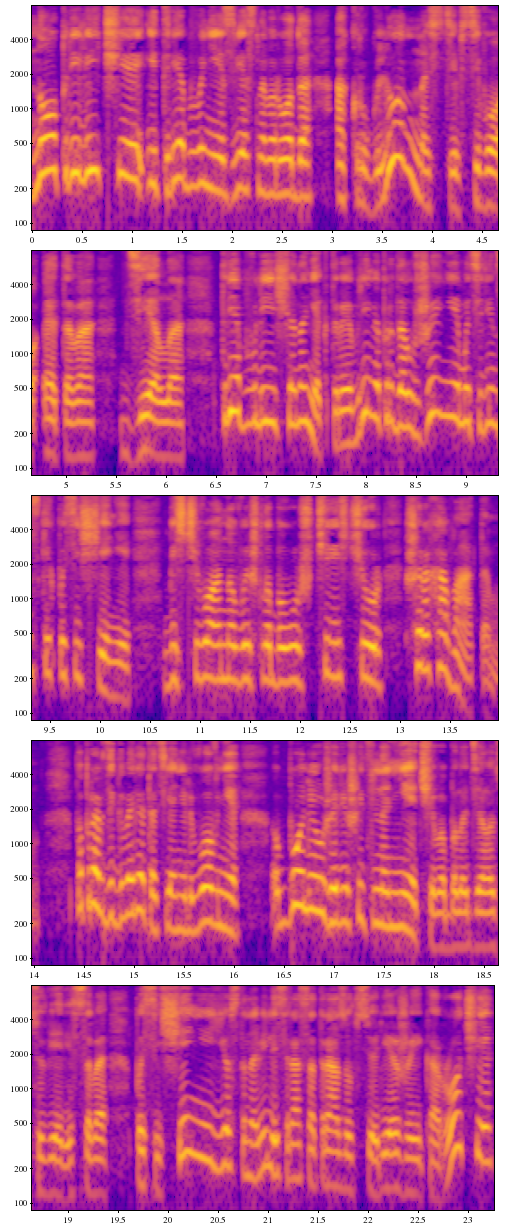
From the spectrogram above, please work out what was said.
но приличие и требования известного рода округленности всего этого дела требовали еще на некоторое время продолжения материнских посещений, без чего оно вышло бы уж чересчур шероховатым. По правде говоря, Татьяне Львовне более уже решительно нечего было делать у Вересова. Посещения ее становились раз от разу все реже и короче.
